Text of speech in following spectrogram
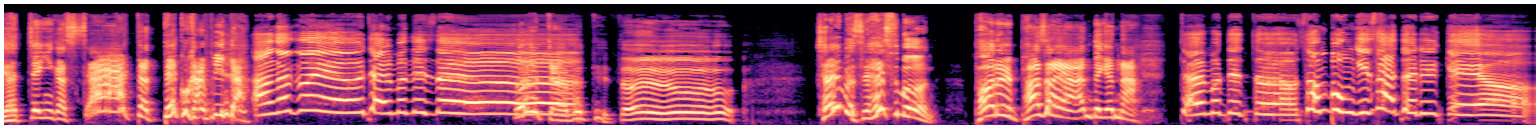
여짱이가 싹 다 데리고 가빈다. 안 갈 거예요. 잘못했어요. 어, 잘못했어요. 잘못을 했으면 벌을 받아야 안 되겠나? 잘못했어요. 선풍기 사드릴게요.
